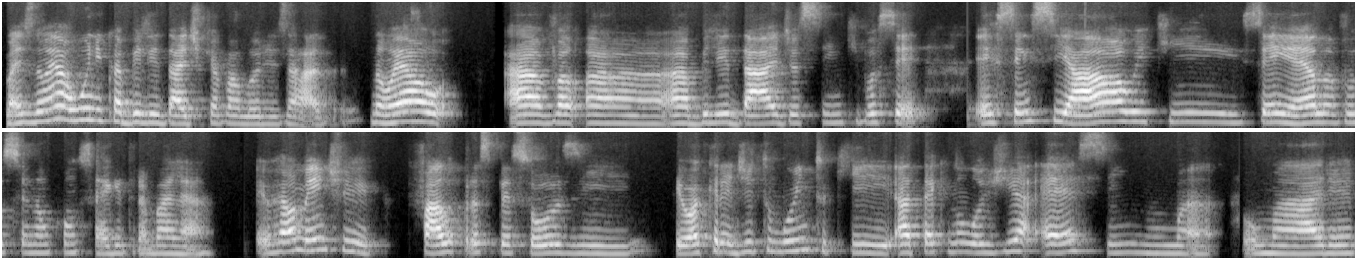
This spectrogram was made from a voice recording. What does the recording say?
Mas não é a única habilidade que é valorizada. Não é a, a, a, a habilidade assim que você é essencial e que sem ela você não consegue trabalhar. Eu realmente falo para as pessoas e eu acredito muito que a tecnologia é sim uma, uma área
